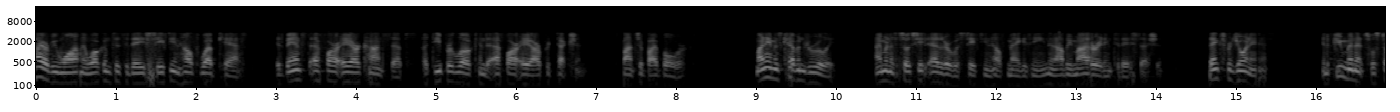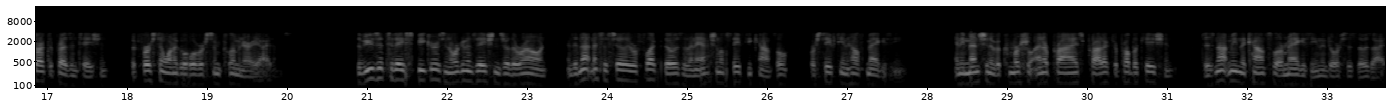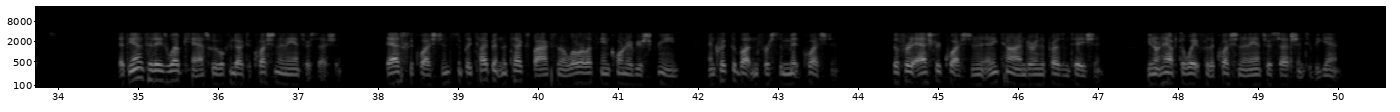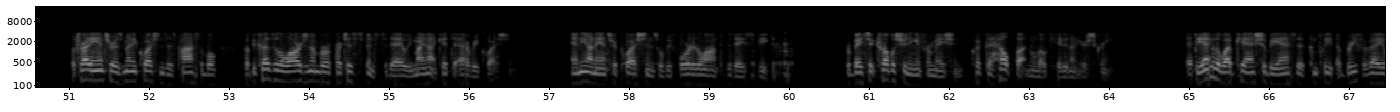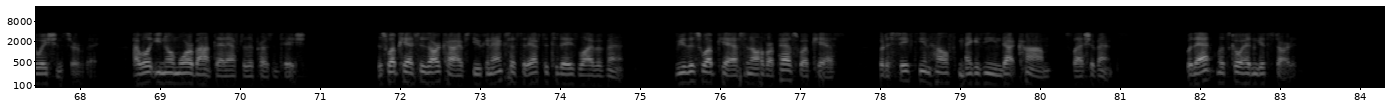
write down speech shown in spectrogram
Hi, everyone, and welcome to today's Safety and Health webcast, Advanced FR/AR Concepts, a deeper look into FR/AR protection, sponsored by Bulwark. My name is Kevin Druley. I'm an associate editor with Safety and Health magazine, and I'll be moderating today's session. Thanks for joining us. In a few minutes, we'll start the presentation, but first I want to go over some preliminary items. The views of today's speakers and organizations are their own and do not necessarily reflect those of the National Safety Council or Safety and Health magazine. Any mention of a commercial enterprise, product, or publication does not mean the council or magazine endorses those items. At the end of today's webcast, we will conduct a question and answer session. To ask a question, simply type it in the text box in the lower left-hand corner of your screen and click the button for Submit Question. Feel free to ask your question at any time during the presentation. You don't have to wait for the question and answer session to begin. We'll try to answer as many questions as possible, but because of the large number of participants today, we might not get to every question. Any unanswered questions will be forwarded along to today's speaker. For basic troubleshooting information, click the Help button located on your screen. At the end of the webcast, you'll be asked to complete a brief evaluation survey. I will let you know more about that after the presentation. This webcast is archived, so you can access it after today's live event. View this webcast and all of our past webcasts, go to safetyandhealthmagazine.com slash events. With that, let's go ahead and get started.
